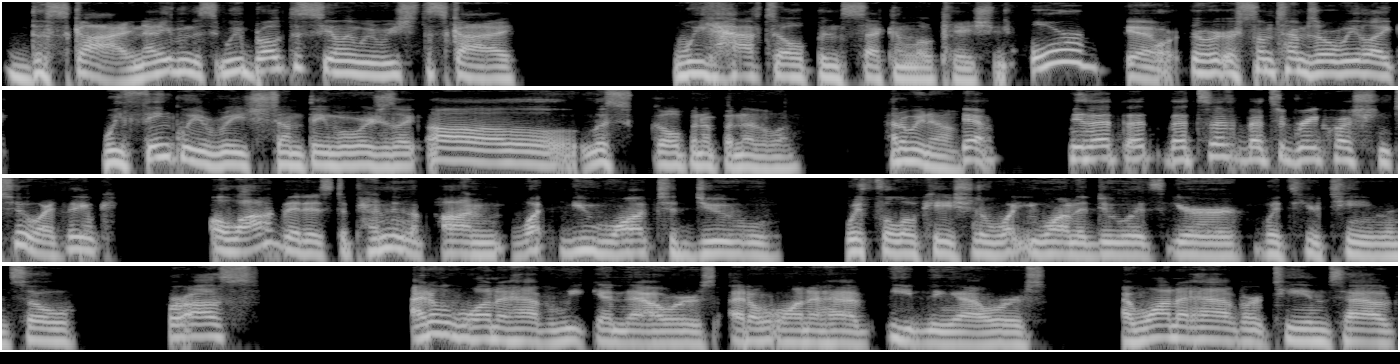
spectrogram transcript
the sky. Not even this, we broke the ceiling, we reached the sky. We have to open second location. Or, yeah. or, or sometimes are we like, we think we reached something, but we're just like, oh, let's go open up another one. How do we know? Yeah. Yeah, that, that, that's, a, that's a great question, too. I think a lot of it is dependent upon what you want to do with the location and what you want to do with your with your team. And so for us, I don't want to have weekend hours. I don't want to have evening hours. I want to have our teams have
